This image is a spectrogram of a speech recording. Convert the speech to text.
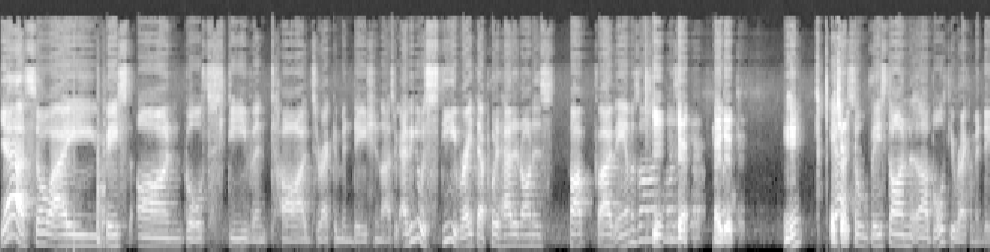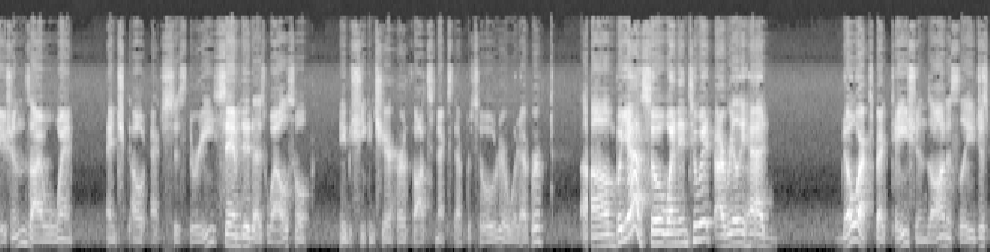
Yeah, so I based on both Steve and Todd's recommendation last week. I think it was Steve, right, that put had it on his top five Amazon. Was Yeah. I did. hmm That's yeah, right. so based on uh, both your recommendations, I went and checked out Exorcist 3. Sam did as well, so maybe she can share her thoughts next episode or whatever. Um, but yeah, so went into it. I really had no expectations, honestly, just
